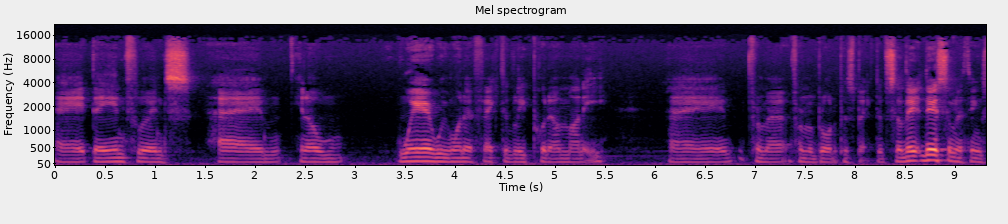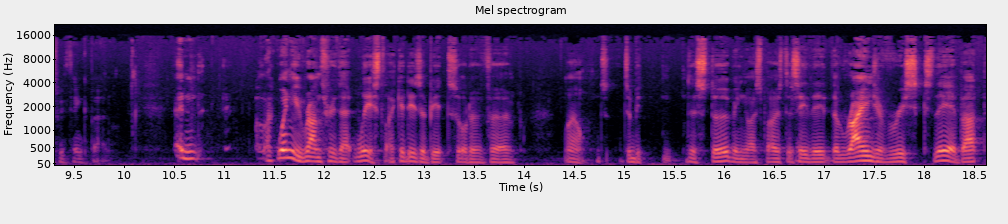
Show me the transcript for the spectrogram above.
Uh, they influence, um, you know, where we want to effectively put our money uh, from a from a broader perspective. So there's some of the things we think about. And like when you run through that list, like it is a bit sort of, uh, well, it's, it's, a bit disturbing, I suppose, to see the, the range of risks there. But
